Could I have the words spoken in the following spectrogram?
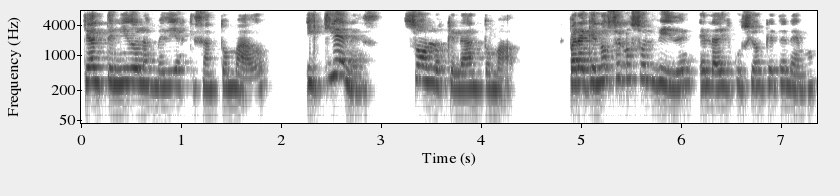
que han tenido las medidas que se han tomado y quiénes son los que la han tomado, para que no se nos olvide en la discusión que tenemos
